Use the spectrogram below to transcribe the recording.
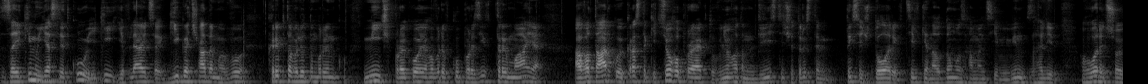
за якими я слідкую, які являються гігачадами в криптовалютному ринку. Міч, про якого я говорив купу разів, тримає аватарку якраз таки цього проекту. В нього там 200 чи 300 тисяч доларів тільки на одному з гаманців. І він взагалі говорить, що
